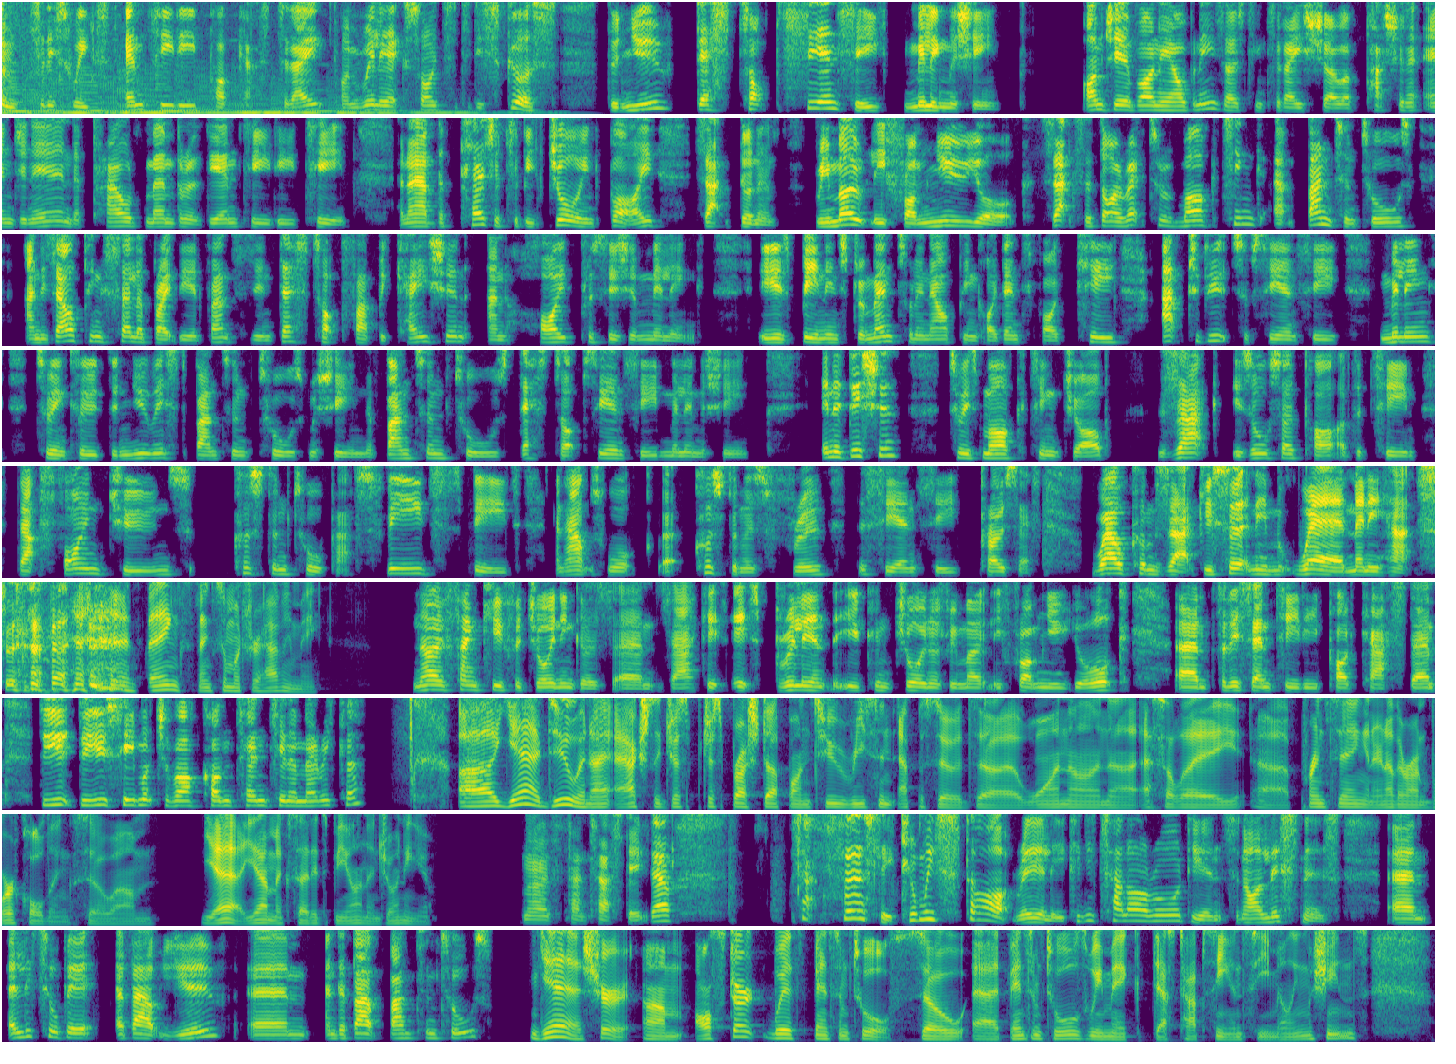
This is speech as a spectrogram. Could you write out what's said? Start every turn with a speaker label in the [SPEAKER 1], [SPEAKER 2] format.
[SPEAKER 1] Welcome to this week's MTD podcast. Today, I'm really excited to discuss the new desktop CNC milling machine. I'm Giovanni Albanese, hosting today's show, a passionate engineer and a proud member of the MTD team. And I have the pleasure to be joined by Zach Dunham, remotely from New York. Zach's the Director of Marketing at Bantam Tools and is helping celebrate the advances in desktop fabrication and high precision milling. He has been instrumental in helping identify key attributes of CNC milling to include the newest Bantam Tools machine, the Bantam Tools desktop CNC milling machine. In addition to his marketing job, Zach is also part of the team that fine tunes custom toolpaths, feeds, speeds, and helps walk uh, customers through the CNC process. Welcome, Zach. You certainly wear many hats.
[SPEAKER 2] Thanks. Thanks so much for having me.
[SPEAKER 1] No, thank you for joining us, um, Zach. It, it's brilliant that you can join us remotely from New York um, for this MTD podcast. Um, do you do you see much of our content in America?
[SPEAKER 2] Uh, yeah, I do, and I actually just just brushed up on two recent episodes. Uh, one on uh, SLA uh, printing, and another on work holding. So, um, yeah, yeah, I'm excited to be on and joining you.
[SPEAKER 1] No, fantastic. Now, Zach, firstly, can we start really? Can you tell our audience and our listeners um, a little bit about you um, and about Bantam Tools?
[SPEAKER 2] Yeah, sure. Um, I'll start with Bantam Tools. So at Bantam Tools, we make desktop CNC milling machines.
